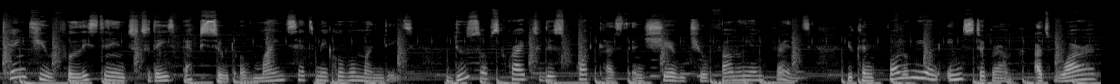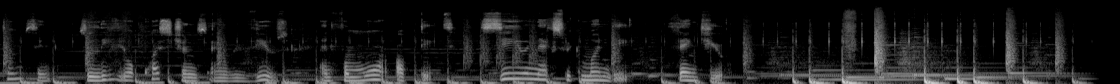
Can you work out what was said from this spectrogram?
Thank you for listening to today's episode of Mindset Makeover Mondays. Do subscribe to this podcast and share with your family and friends. You can follow me on Instagram at Wara Thompson to leave your questions and reviews and for more updates. See you next week, Monday. Thank you.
